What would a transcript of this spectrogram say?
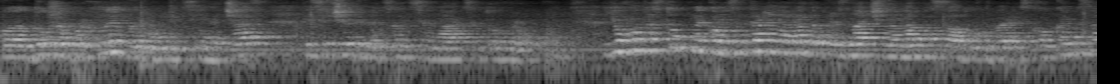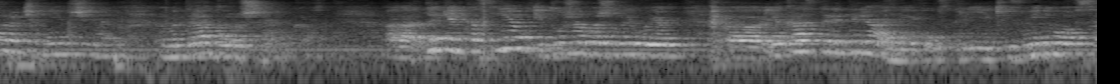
в дуже бурхливий революційний час 1917 року. Його наступником Центральна Рада призначена на посаду губернського комісара Чернігівщини Дмитра Дорошенка. Е, Декілька слів і дуже важливий е, якраз територіальний устрій, який змінювався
